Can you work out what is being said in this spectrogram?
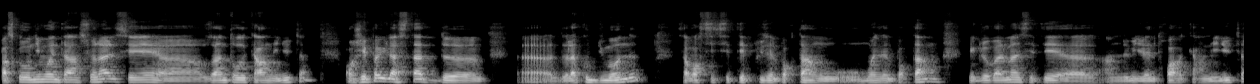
Parce qu'au niveau international, c'est aux alentours de 40 minutes. Alors, j'ai pas eu la stat de, de la Coupe du Monde, savoir si c'était plus important ou, moins important, mais globalement, c'était en 2023 40 minutes.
